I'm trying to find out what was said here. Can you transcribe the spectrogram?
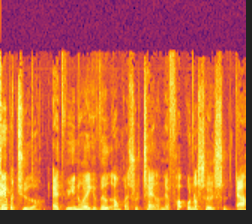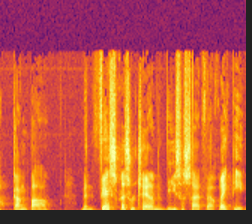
Det betyder, at vi endnu ikke ved, om resultaterne fra undersøgelsen er gangbare. Men hvis resultaterne viser sig at være rigtige,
